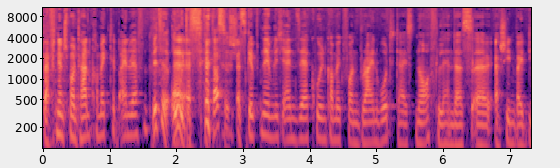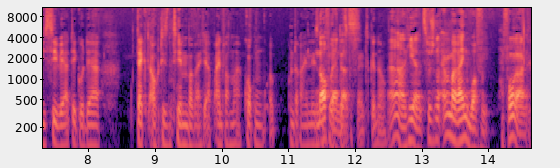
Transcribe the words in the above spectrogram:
Darf ich einen spontanen Comic-Tipp einwerfen? Bitte, oh, Äh, das ist fantastisch. Es gibt nämlich einen sehr coolen Comic von Brian Wood, der heißt Northlanders, äh, erschienen bei DC Vertigo, der deckt auch diesen Themenbereich ab. Einfach mal gucken und reinlesen. Northlanders. Genau. Ah, hier, inzwischen einmal mal reingeworfen. Hervorragend.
